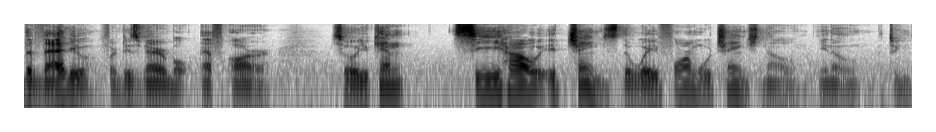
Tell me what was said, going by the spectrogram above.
the value for this variable fr. So you can see how it changes. The waveform will change now, you know, between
